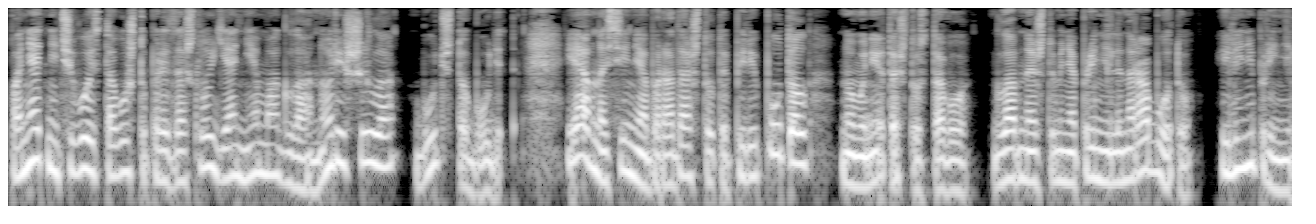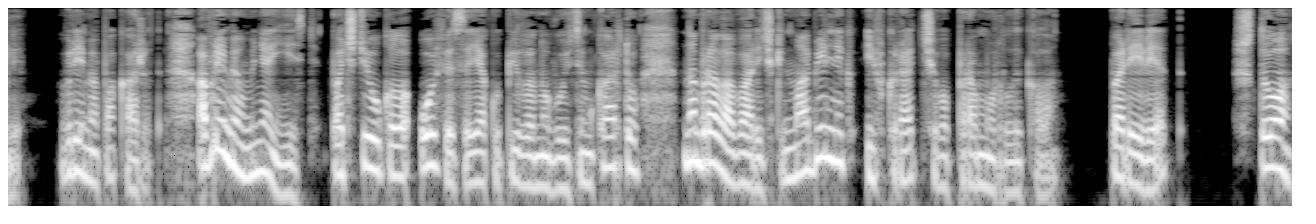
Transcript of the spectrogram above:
Понять ничего из того, что произошло, я не могла, но решила, будь что будет. Явно синяя борода что-то перепутал, но мне-то что с того? Главное, что меня приняли на работу. Или не приняли. Время покажет. А время у меня есть. Почти около офиса я купила новую сим-карту, набрала Варечкин мобильник и вкратчиво промурлыкала. «Привет». «Что?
